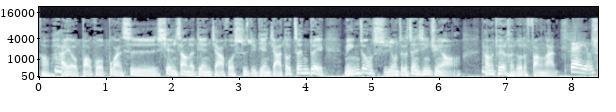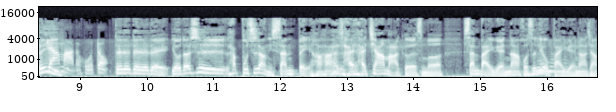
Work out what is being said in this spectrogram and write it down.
啊，还有包括不管是线上的店家或实体店家，都针对民众使用这个振兴券啊，他们推了很多的方案。对，有些加码的活动。对对对对对，有的是它不是让你三倍哈，他还是还还加码个什么三百元呐、或是六百元呐、这样。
